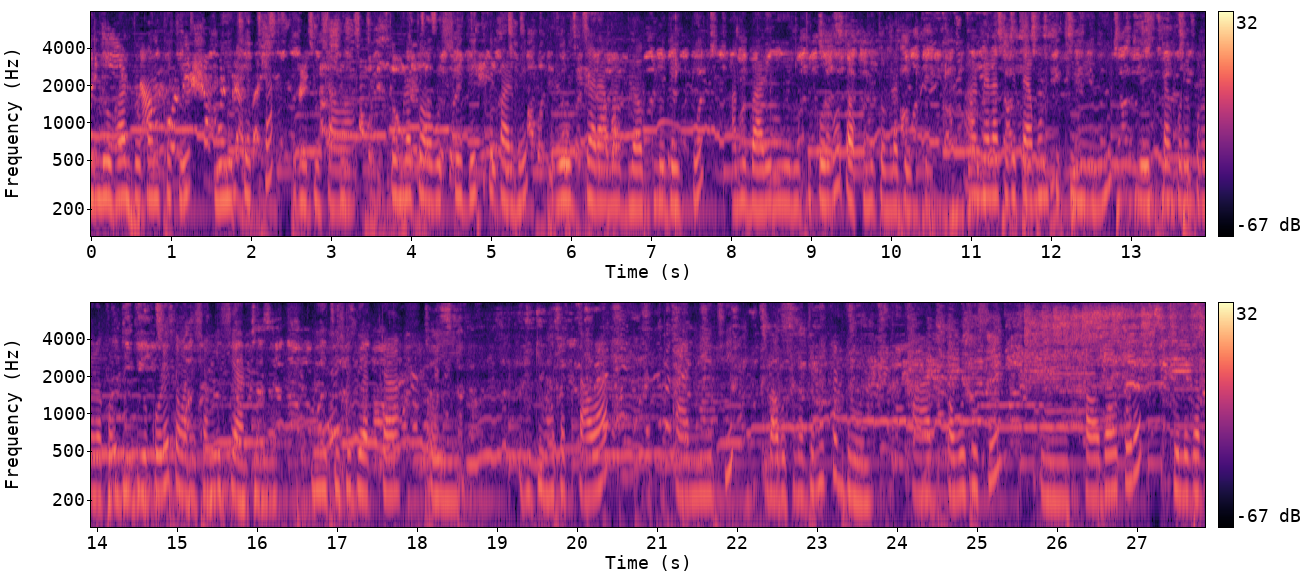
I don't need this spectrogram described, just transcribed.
এই লোহার দোকান থেকে নিয়েছি একটা রুটি তাওয়া তোমরা তো অবশ্যই দেখতে পারবে। রোজ যারা আমার ব্লগগুলো দেখবে আমি বাড়ি নিয়ে রুটি করব তখনই তোমরা দেখবে। আর মেলা থেকে তেমন কিছু নিইনি। চেষ্টা করে কোনো রকম ভিডিও করে তোমাদের সঙ্গে শেয়ার করব। নিয়েছি শুধু একটা ওই রুটি ভাজার তাওয়া আর নিয়েছি বাবুসোনার জন্য একটা ঢোল আর অবশেষে খাওয়া দাওয়া করে চলে যাব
